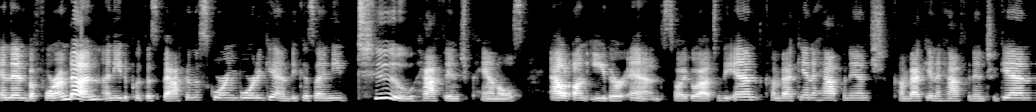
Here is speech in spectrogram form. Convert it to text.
And then before I'm done, I need to put this back in the scoring board again because I need two half inch panels out on either end. So I go out to the end, come back in a half an inch, come back in a half an inch again,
